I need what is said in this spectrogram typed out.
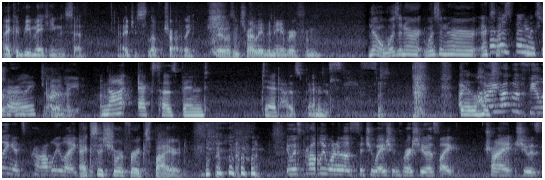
I could be making this up. I just love Charlie. Wait, wasn't Charlie the neighbor from? No, wasn't her wasn't her ex Her husband was Charlie. Charlie. Not ex-husband, dead husband. I, They I have a feeling it's probably like X is short for expired. it was probably one of those situations where she was like trying she was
